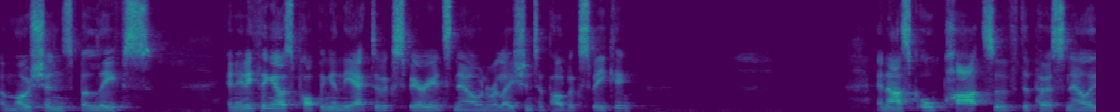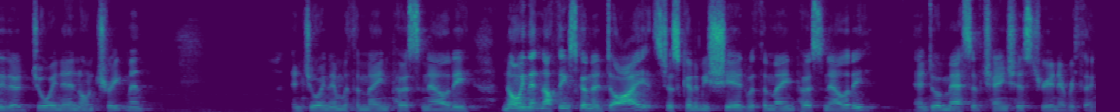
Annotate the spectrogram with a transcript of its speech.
Emotions, beliefs, and anything else popping in the active experience now in relation to public speaking? and ask all parts of the personality to join in on treatment and join in with the main personality, knowing that nothing's going to die, it's just going to be shared with the main personality and do a massive change history and everything.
